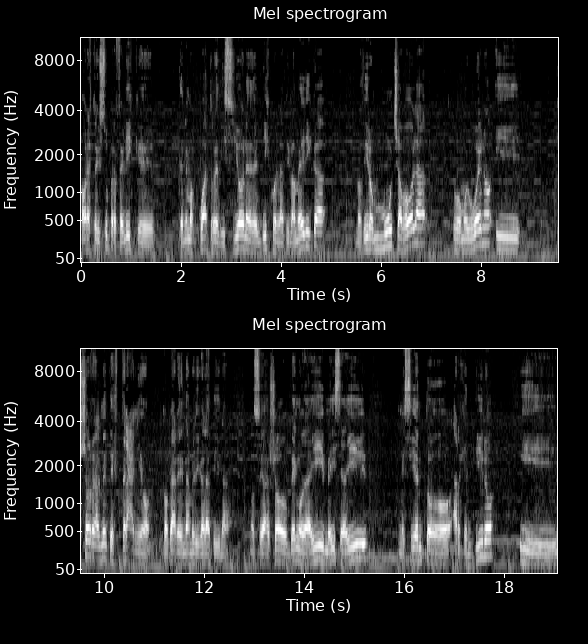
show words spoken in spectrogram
ahora estoy súper feliz que tenemos cuatro ediciones del disco en Latinoamérica, nos dieron mucha bola, estuvo muy bueno y yo realmente extraño tocar en América Latina. O sea, yo vengo de ahí, me hice ahí, me siento argentino y,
